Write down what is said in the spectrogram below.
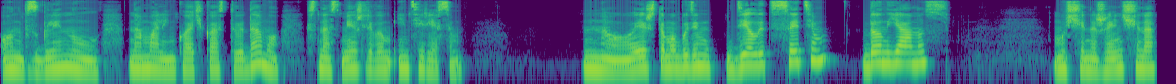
Он взглянул на маленькую очкастую даму с насмешливым интересом. «Ну и что мы будем делать с этим, Дон Янус?» Мужчина-женщина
